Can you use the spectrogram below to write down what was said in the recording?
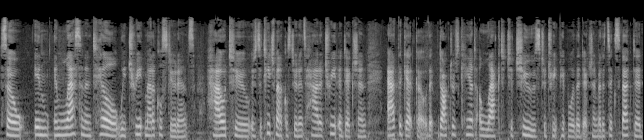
So in, unless and until we treat medical students how to, to teach medical students how to treat addiction at the get go, that doctors can't elect to choose to treat people with addiction, but it's expected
